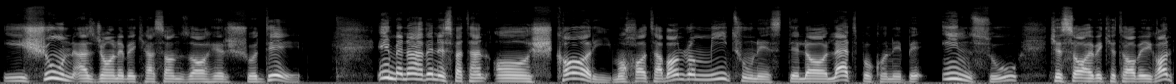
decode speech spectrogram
ایشون از جانب کسان ظاهر شده. این به نحو نسبتا آشکاری مخاطبان رو می‌تونست دلالت بکنه به این سو که صاحب کتاب ایگان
